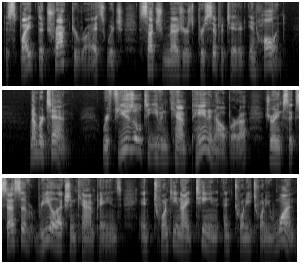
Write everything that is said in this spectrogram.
despite the tractor riots which such measures precipitated in Holland. Number 10 refusal to even campaign in Alberta during successive re election campaigns in 2019 and 2021.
